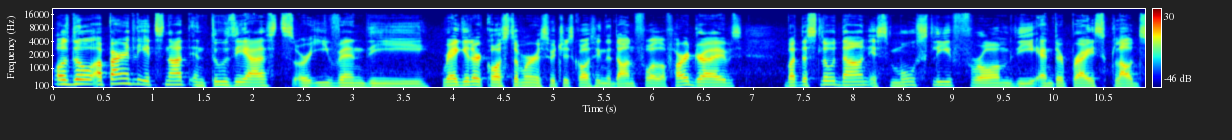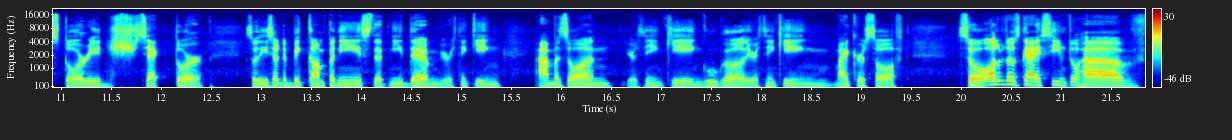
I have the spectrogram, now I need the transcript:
Although apparently it's not enthusiasts or even the regular customers which is causing the downfall of hard drives, but the slowdown is mostly from the enterprise cloud storage sector. So these are the big companies that need them. You're thinking Amazon, you're thinking Google, you're thinking Microsoft. So all of those guys seem to have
